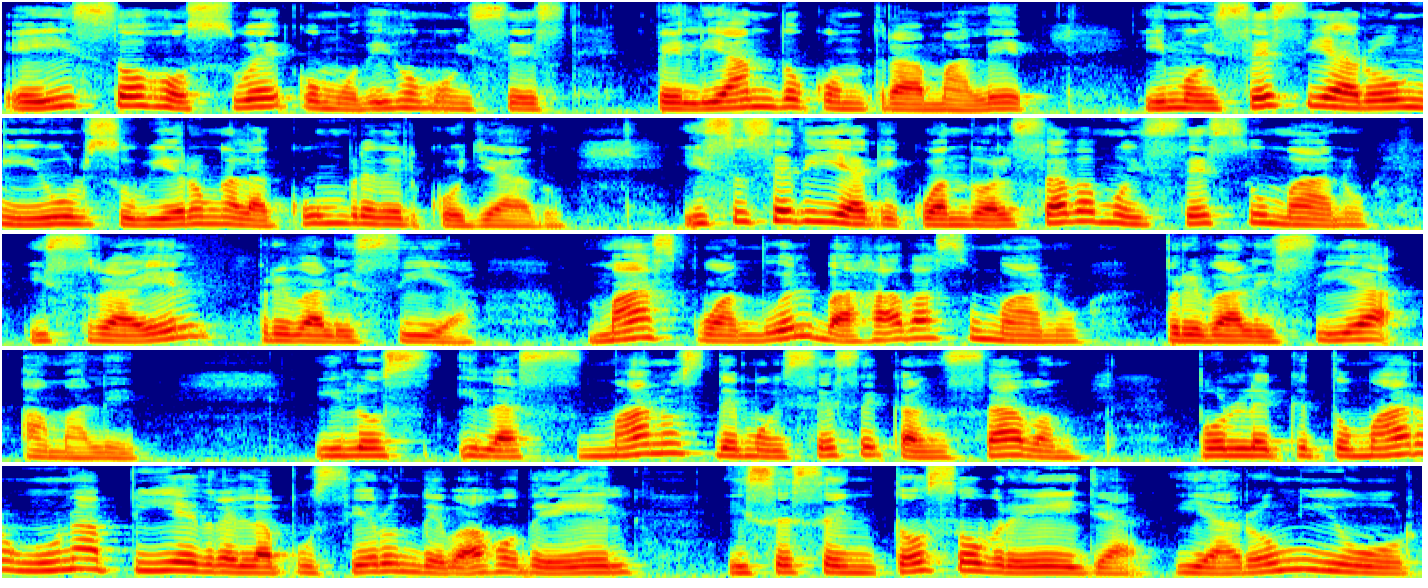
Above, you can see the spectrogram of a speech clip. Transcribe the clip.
E hizo Josué como dijo Moisés, peleando contra Amalek. Y Moisés y Aarón y Ur subieron a la cumbre del collado. Y sucedía que cuando alzaba Moisés su mano, Israel prevalecía, mas cuando él bajaba su mano, prevalecía Amalek. Y, los, y las manos de Moisés se cansaban, por lo que tomaron una piedra y la pusieron debajo de él, y se sentó sobre ella, y Aarón y Ur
